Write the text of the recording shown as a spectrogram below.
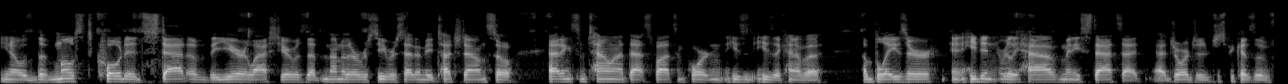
you know the most quoted stat of the year last year was that none of their receivers had any touchdowns. So adding some talent at that spot's important. He's he's a kind of a a blazer, and he didn't really have many stats at, at Georgia just because of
